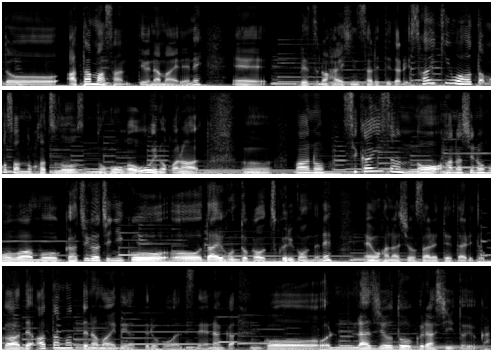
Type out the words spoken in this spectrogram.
んと、頭さんっていう名前でね、えー、別の配信されてたり最近は頭さんの活動の方が多いのかな、うん。まあ、あの世界遺産の話の方はもうガチガチにこう台本とかを作り込んでね、えー、お話をされてたりとか。で頭って名前でやってる方はですねなんかこうラジオトークらしいというか、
